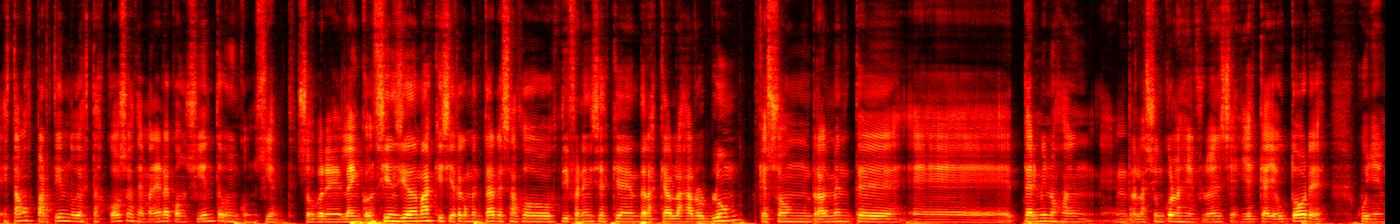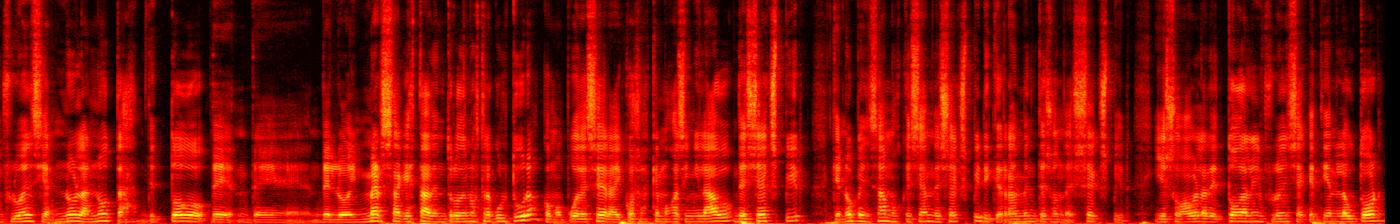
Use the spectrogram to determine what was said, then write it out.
estamos partiendo de estas cosas de manera consciente o inconsciente. Sobre la inconsciencia además quisiera comentar esas dos diferencias que, de las que habla Harold Bloom, que son realmente eh, términos en, en, relación con las influencias. Y es que hay autores cuya influencia no la notas de todo, de, de, de lo inmersa que está dentro de nuestra cultura, como puede ser, hay cosas que hemos asimilado de Shakespeare que no pensamos que sean de Shakespeare y que realmente son de Shakespeare. Y eso habla de toda la influencia que tiene el autor,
